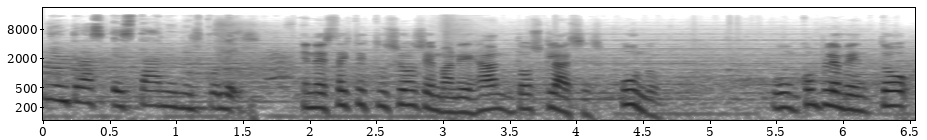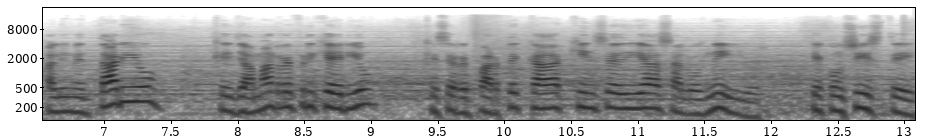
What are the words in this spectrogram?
mientras están en el colegio. En esta institución se manejan dos clases. Uno, un complemento alimentario que llaman refrigerio, que se reparte cada 15 días a los niños, que consiste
